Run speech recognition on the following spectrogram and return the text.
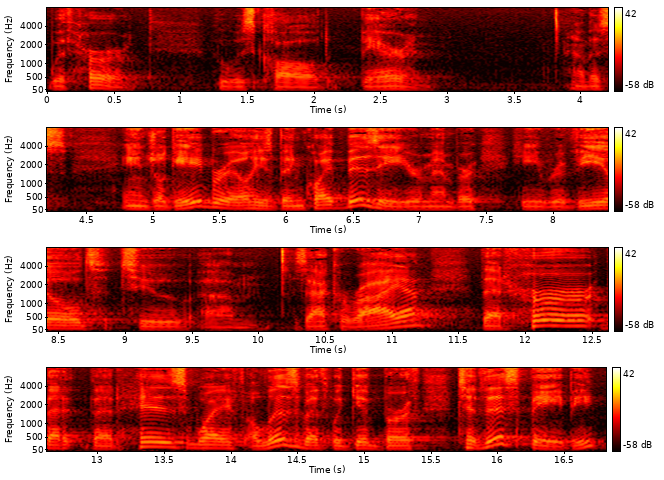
with her, who was called barren. Now, this angel Gabriel, he's been quite busy. You remember, he revealed to um, Zechariah that her that that his wife Elizabeth would give birth to this baby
